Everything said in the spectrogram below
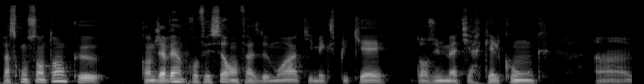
Parce qu'on s'entend que quand j'avais un professeur en face de moi qui m'expliquait dans une matière quelconque un,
